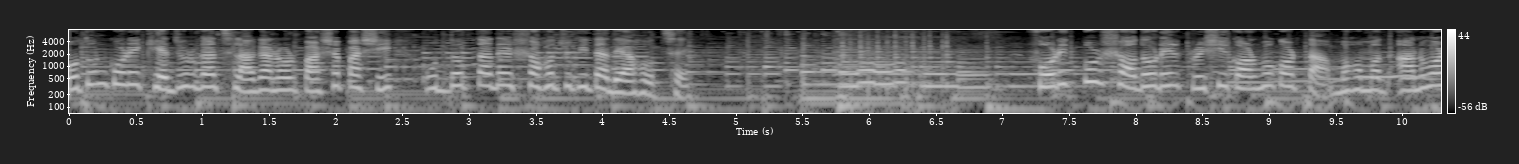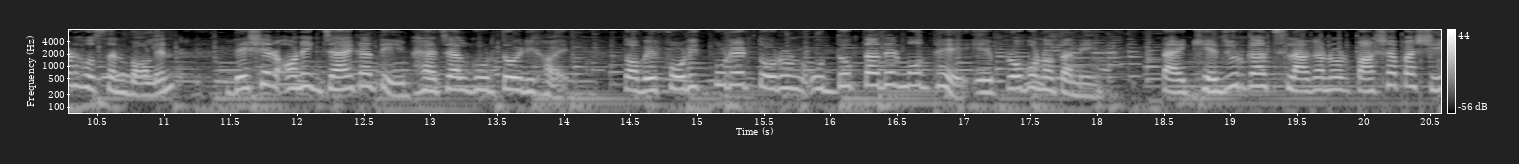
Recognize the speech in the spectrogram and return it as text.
নতুন করে খেজুর গাছ লাগানোর পাশাপাশি উদ্যোক্তাদের সহযোগিতা দেয়া হচ্ছে। ফরিদপুর সদরের কৃষি কর্মকর্তা মোহাম্মদ আনোয়ার হোসেন বলেন, দেশের অনেক জায়গাতেই ভেজাল গুড় তৈরি হয়। তবে ফরিদপুরের তরুণ উদ্যোক্তাদের মধ্যে এ প্রবণতা নেই। তাই খেজুর গাছ লাগানোর পাশাপাশি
